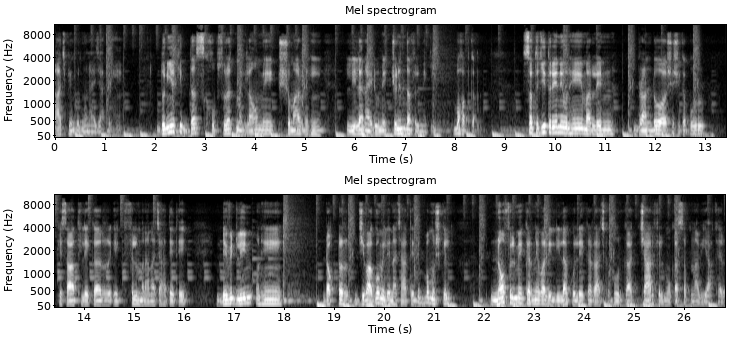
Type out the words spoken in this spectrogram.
आज भी गुनगुनाए जाते हैं। दुनिया की दस खूबसूरत महिलाओं में शुमार रही लीला नायडू ने चुनिंदा फ़िल्में की, बहुत कम। सत्यजीत रे ने उन्हें मर्लिन ब्रांडो और शशि कपूर के साथ लेकर एक फ़िल्म बनाना चाहते थे। डेविड लीन उन्हें डॉक्टर जिवागो में लेना चाहते थे। बमुश्किल नौ फ़िल्में करने वाली लीला को लेकर राज कपूर का चार फ़िल्मों का सपना भी आखिर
